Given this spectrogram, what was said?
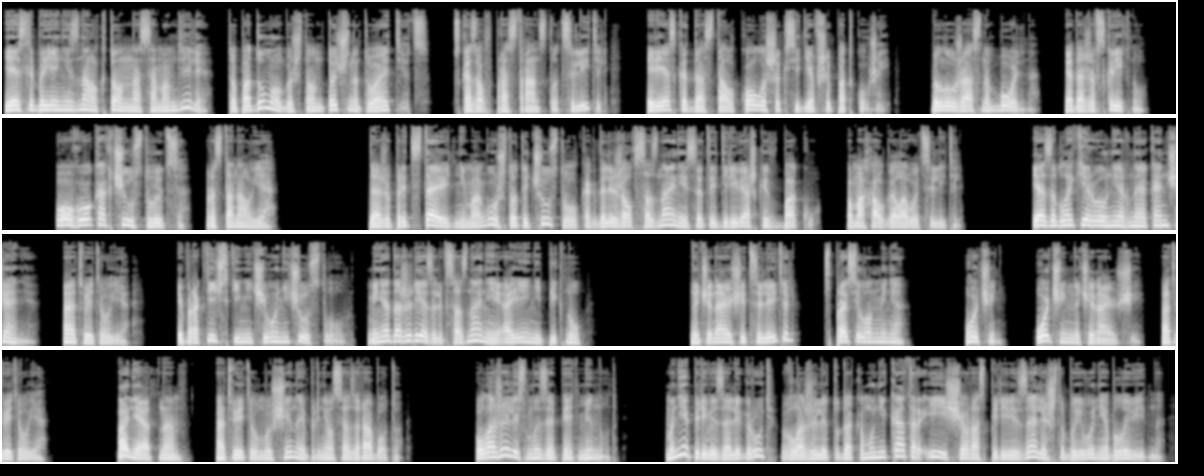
Если бы я не знал, кто он на самом деле, то подумал бы, что он точно твой отец», — сказал в пространство целитель и резко достал колышек, сидевший под кожей. Было ужасно больно. Я даже вскрикнул. «Ого, как чувствуется!» — простонал я. «Даже представить не могу, что ты чувствовал, когда лежал в сознании с этой деревяшкой в боку», — помахал головой целитель. «Я заблокировал нервные окончания», — ответил я, и практически ничего не чувствовал. Меня даже резали в сознании, а я не пикнул. «Начинающий целитель?» — спросил он меня. «Очень, очень начинающий», — ответил я. «Понятно», — ответил мужчина и принялся за работу. Уложились мы за пять минут. Мне перевязали грудь, вложили туда коммуникатор и еще раз перевязали, чтобы его не было видно.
